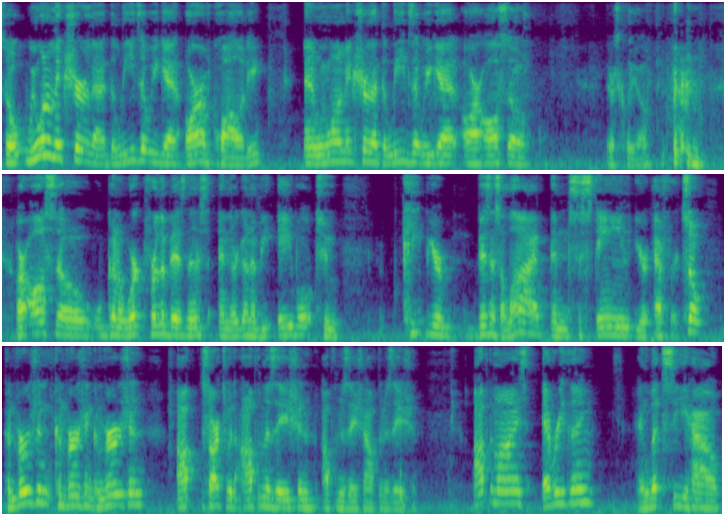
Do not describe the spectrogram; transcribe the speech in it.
So we want to make sure that the leads that we get are of quality, and we want to make sure that the leads that we get are also, there's Cleo, are also going to work for the business, and they're going to be able to keep your business alive and sustain your effort. So conversion, conversion, conversion op starts with optimization, optimization, optimization. Optimize everything, and let's see how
